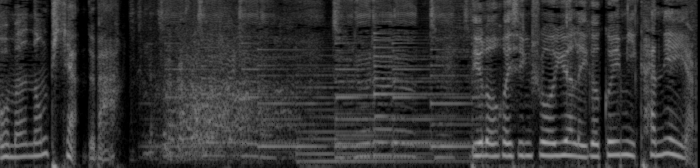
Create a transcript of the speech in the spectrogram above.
我们能舔对吧？迪罗灰心说约了一个闺蜜看电影儿。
